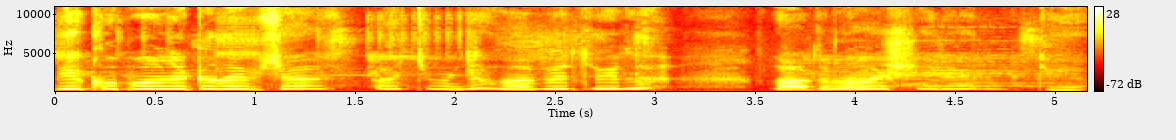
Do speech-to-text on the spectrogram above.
bir kupa alana kadar bir şey açmayacağım bir türlü lazım olan şeyler bitiyor.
